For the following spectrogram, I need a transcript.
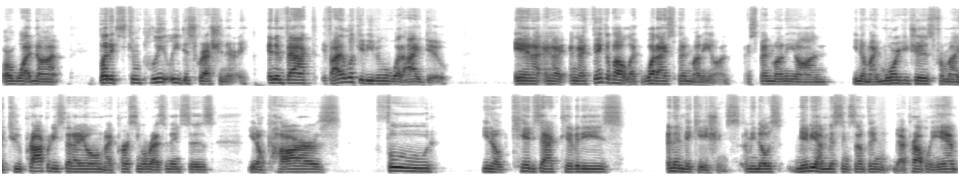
or whatnot, but it's completely discretionary. And in fact, if I look at even what I do, and I, and I and I think about like what I spend money on, I spend money on you know my mortgages for my two properties that I own, my personal residences, you know, cars, food, you know, kids' activities, and then vacations. I mean, those maybe I'm missing something. I probably am.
